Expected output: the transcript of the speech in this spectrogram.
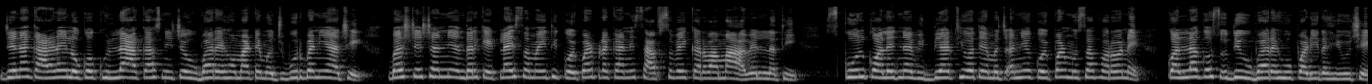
જેના કારણે લોકો ખુલ્લા આકાશ નીચે ઊભા રહેવા માટે મજબૂર બન્યા છે. બસ સ્ટેશનની અંદર કેટલાય સમયથી કોઈપણ પ્રકારની સાફસફાઈ કરવામાં આવેલ નથી. સ્કૂલ, કોલેજના વિદ્યાર્થીઓ તેમજ અન્ય કોઈપણ મુસાફરોને કલાકો સુધી ઊભા રહેવું પડી રહ્યું છે.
